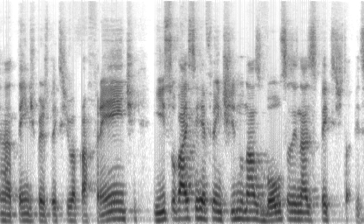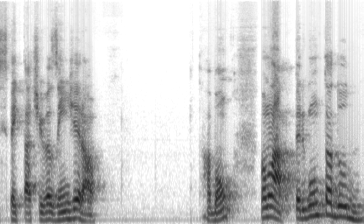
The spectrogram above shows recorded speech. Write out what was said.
ah, tem de perspectiva para frente, e isso vai se refletindo nas bolsas e nas expectativas em geral. Tá bom? Vamos lá, pergunta do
